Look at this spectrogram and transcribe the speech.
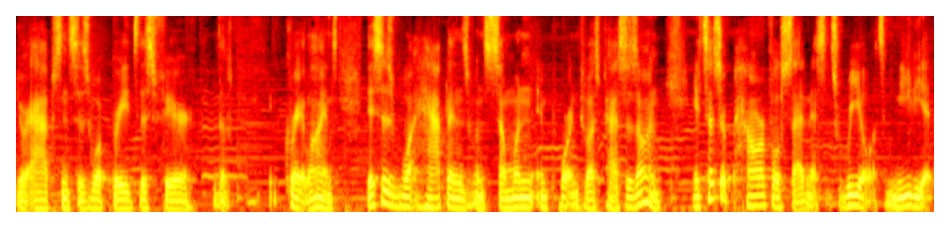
Your absence is what breeds this fear. The great lines. This is what happens when someone important to us passes on. It's such a powerful sadness. It's real, it's immediate,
